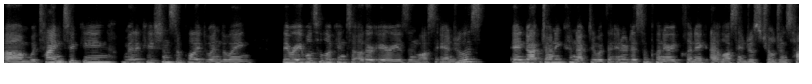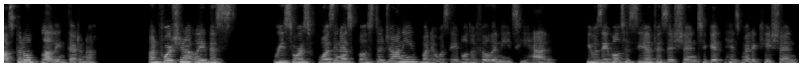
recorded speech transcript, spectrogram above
um, with time ticking, medication supply dwindling, they were able to look into other areas in Los Angeles and got Johnny connected with an interdisciplinary clinic at Los Angeles Children's Hospital, La Linterna. Unfortunately, this resource wasn't as close to Johnny, but it was able to fill the needs he had. He was able to see a physician to get his medication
